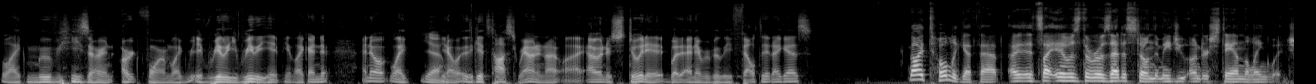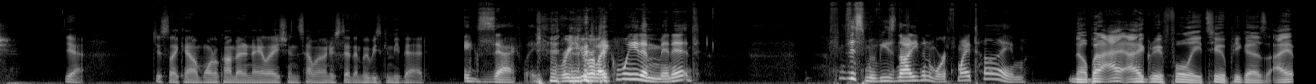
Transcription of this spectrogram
like movies are an art form. Like it really really hit me. Like I know I know like Yeah. you know it gets tossed around, and I I I understood it, but I never really felt it. I guess. No, I totally get that. It's like it was the Rosetta Stone that made you understand the language. Yeah. Just like how Mortal Kombat Annihilation is how I understood that movies can be bad. Exactly. Where you were like, wait a minute. This movie's not even worth my time. No, but I, I agree fully too because I,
